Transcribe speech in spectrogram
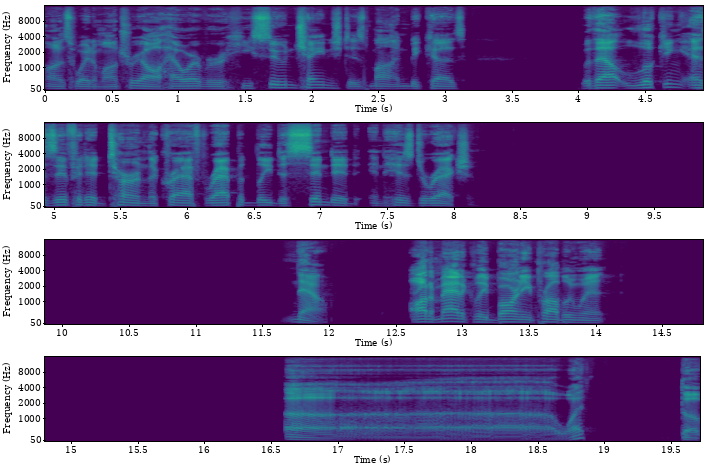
on its way to Montreal. However, he soon changed his mind because without looking as if it had turned, the craft rapidly descended in his direction. Now, automatically Barney probably went uh what? the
